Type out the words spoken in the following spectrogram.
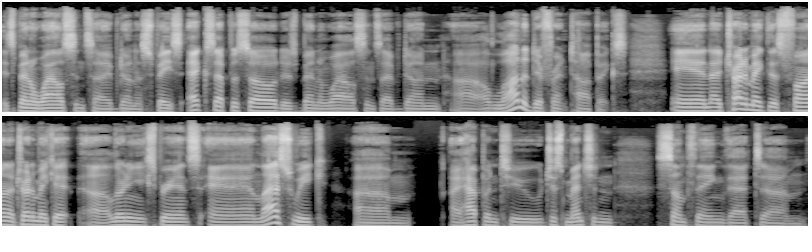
it's been a while since i've done a spacex episode. There's been a while since i've done uh, a lot of different topics. And i try to make this fun. I try to make it a learning experience. And last week um, i happened to just mention something that um,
